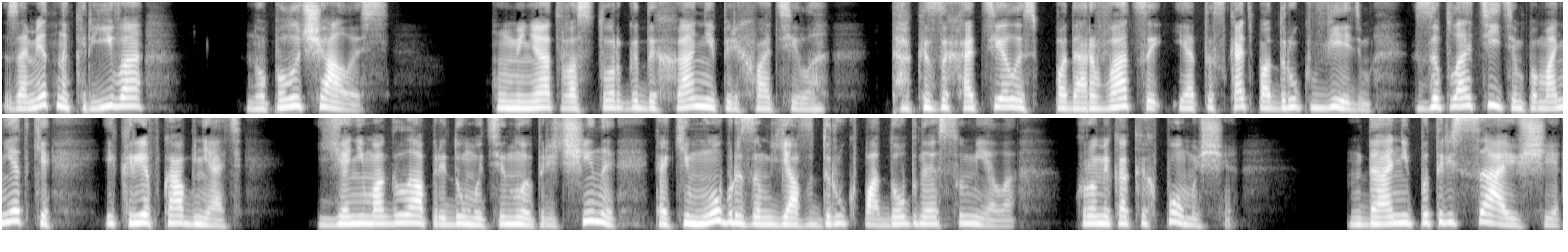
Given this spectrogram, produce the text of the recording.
заметно криво, но получалось. У меня от восторга дыхание перехватило — так и захотелось подорваться и отыскать подруг ведьм, заплатить им по монетке и крепко обнять. Я не могла придумать иной причины, каким образом я вдруг подобное сумела, кроме как их помощи. Да они потрясающие,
